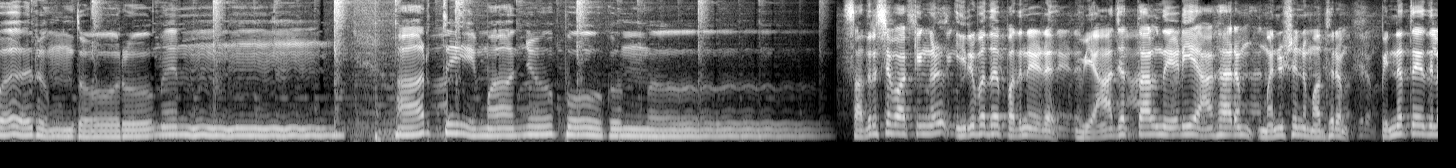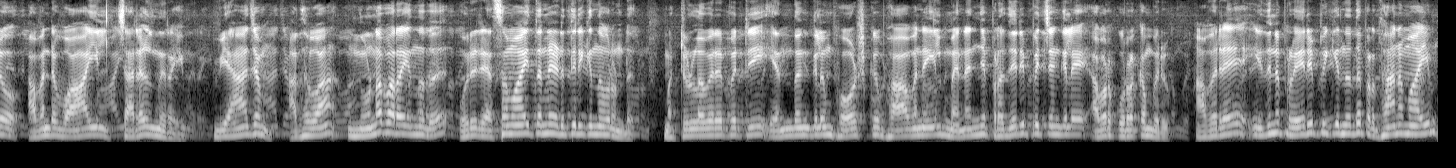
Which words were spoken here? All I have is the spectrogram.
വരും തോറുമൻ ആർത്തി മാഞ്ഞു പോകുന്നു. സദൃശവാക്യങ്ങൾ ഇരുപത് പതിനേഴ്. വ്യാജത്താൽ നേടിയ ആഹാരം മനുഷ്യന് മധുരം. പിന്നത്തേതിലോ അവന്റെ വായിൽ ചരൽ നിറയും. വ്യാജം അഥവാ നുണ പറയുന്നത് ഒരു രസമായി തന്നെ എടുത്തിരിക്കുന്നവരുണ്ട്. മറ്റുള്ളവരെ പറ്റി എന്തെങ്കിലും ഭോഷ്ക് ഭാവനയിൽ മെനഞ്ഞ് പ്രചരിപ്പിച്ചെങ്കിലേ അവർക്ക് ഉറക്കം വരൂ. അവരെ ഇതിന് പ്രേരിപ്പിക്കുന്നത് പ്രധാനമായും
